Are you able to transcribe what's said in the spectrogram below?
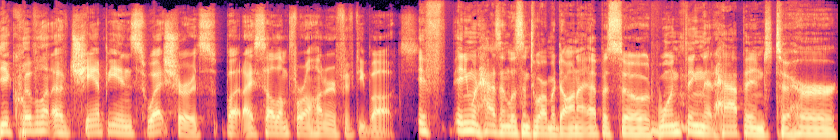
the equivalent of champion sweatshirts, but I sell them for 150 bucks. if anyone hasn't listened to our Madonna episode, one thing that happened to her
